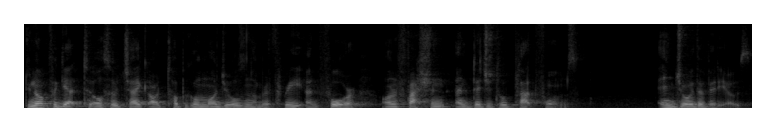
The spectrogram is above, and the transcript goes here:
do not forget to also check our topical modules number 3 and 4 on fashion and digital platforms. Enjoy the videos.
